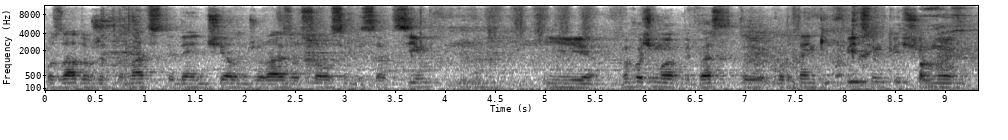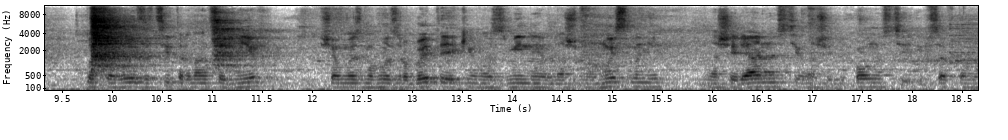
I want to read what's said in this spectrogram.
позаду вже 13-й день челенджу Rise of Soul 77. І ми хочемо підвести коротенькі підсумки, що ми досягли за ці 13 днів, що ми змогли зробити, які у нас зміни в нашому мисленні, в нашій реальності, в нашій духовності і все в тому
